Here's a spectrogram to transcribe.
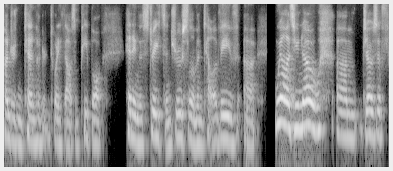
110, 120,000 people hitting the streets in Jerusalem and Tel Aviv. Uh, well, as you know, um, Josef,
